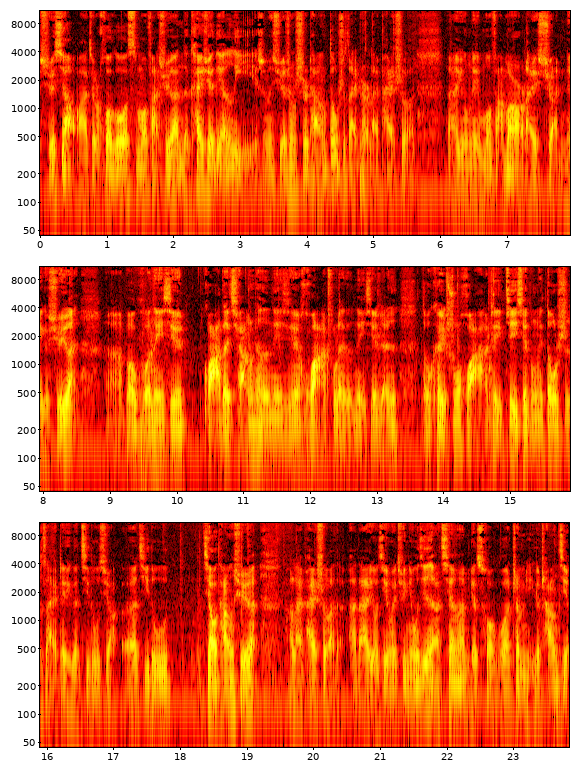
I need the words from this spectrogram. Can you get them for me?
学校啊，就是霍格沃茨魔法学院的开学典礼，什么学生食堂都是在这儿来拍摄的，啊，用那个魔法帽来选这个学院，啊，包括那些挂在墙上的那些画出来的那些人都可以说话，这这些东西都是在这个基督教呃基督教堂学院。啊，来拍摄的啊，大家有机会去牛津啊，千万别错过这么一个场景。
